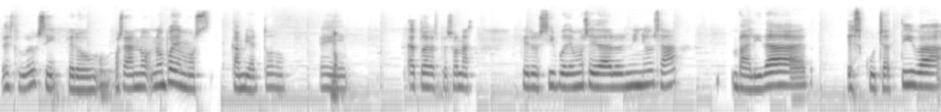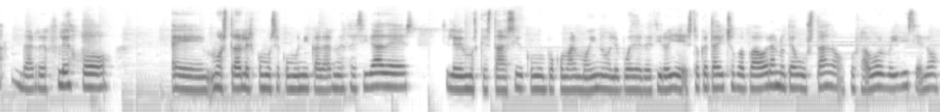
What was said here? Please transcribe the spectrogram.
Es duro, sí, pero, o sea, no, no podemos cambiar todo eh, No. a todas las personas, pero sí podemos ayudar a los niños a validar, escucha activa, dar reflejo, eh, mostrarles cómo se comunican las necesidades. Si le vemos que está así como un poco mal mohino, le puedes decir, oye, esto que te ha dicho papá ahora no te ha gustado, por favor, ve y díselo.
